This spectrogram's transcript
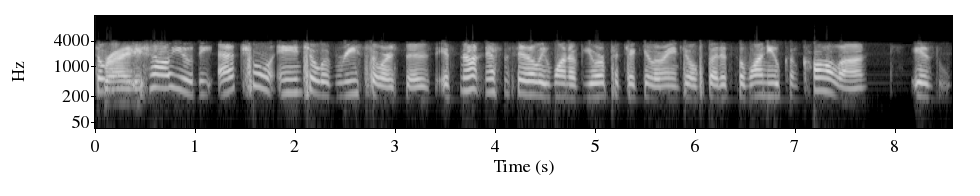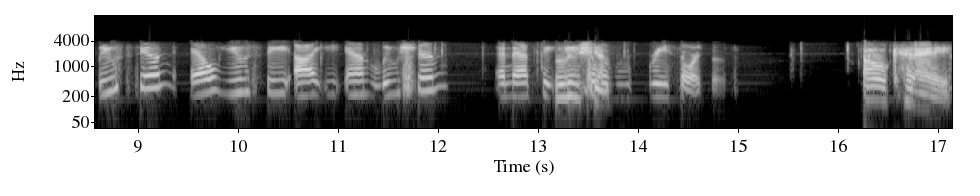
So let me tell you, the actual angel of resources, it's not necessarily one of your particular angels, but it's the one you can call on, is Lucien, L U C I E N, Lucien, and that's the Lucien. angel of resources. Okay.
